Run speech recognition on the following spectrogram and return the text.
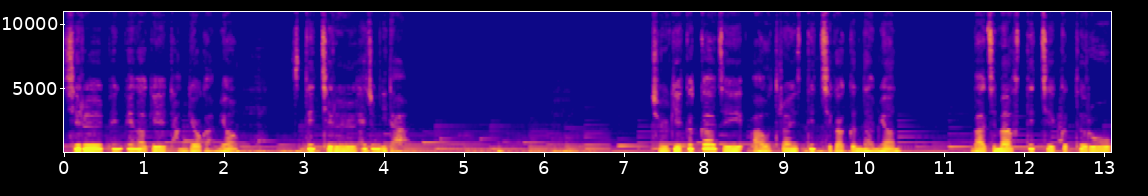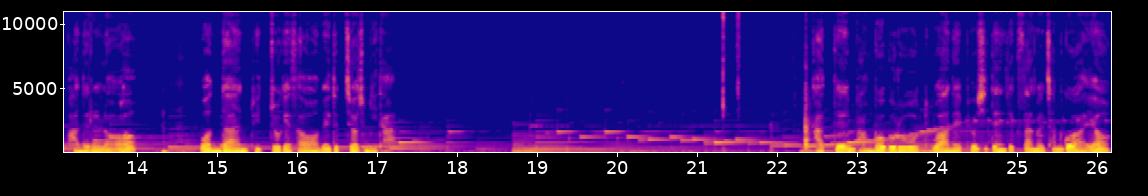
실을 팽팽하게 당겨가며 스티치를 해줍니다. 줄기 끝까지 아웃라인 스티치가 끝나면 마지막 스티치 끝으로 바늘을 넣어 원단 뒤쪽에서 매듭 지어줍니다. 같은 방법으로 도안에 표시된 색상을 참고하여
